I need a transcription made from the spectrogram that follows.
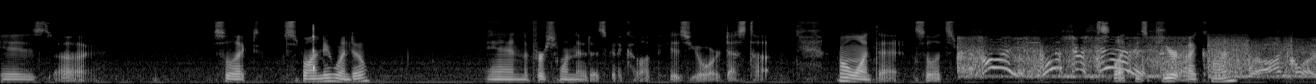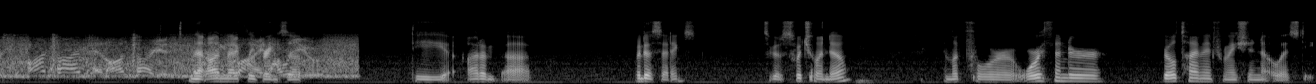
is uh, select spawn new window and the first one that is going to come up is your desktop. I don't want that so let's select this gear icon and that automatically brings up the auto, uh, window settings. So go to switch window and look for War Thunder real-time information OSD.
